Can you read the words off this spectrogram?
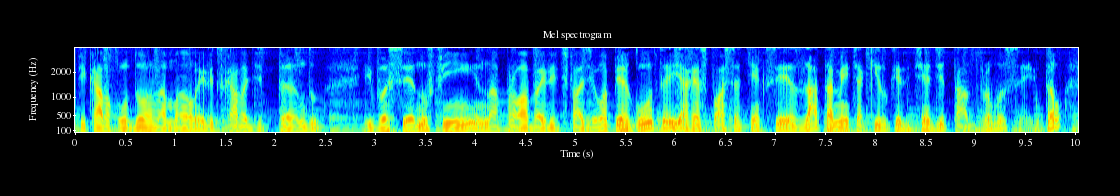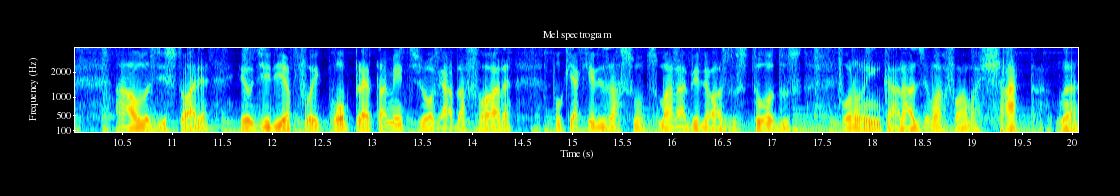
ficava com dor na mão, ele ficava ditando e você no fim, na prova, ele te fazia uma pergunta e a resposta tinha que ser exatamente aquilo que ele tinha ditado para você. Então, a aula de história, eu diria, foi completamente jogada fora, porque aqueles assuntos maravilhosos todos foram encarados de uma forma chata, né?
